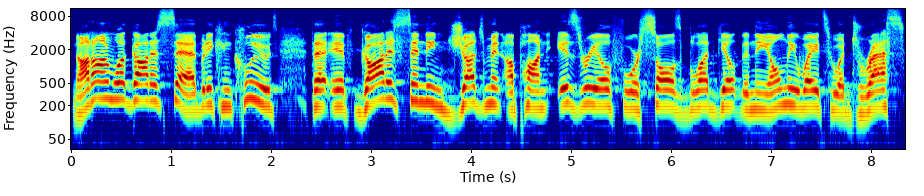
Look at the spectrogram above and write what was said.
not on what God has said, but he concludes that if God is sending judgment upon Israel for Saul's blood guilt, then the only way to address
